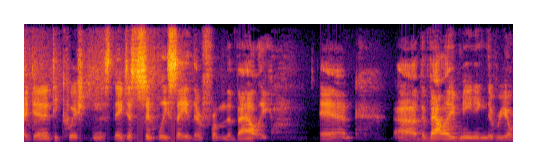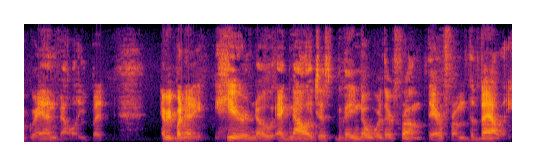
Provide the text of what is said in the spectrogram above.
identity questions, they just simply say they're from the valley. And uh, the valley meaning the Rio Grande Valley. But everybody here know acknowledges they know where they're from. They're from the valley.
